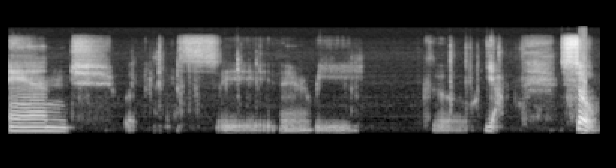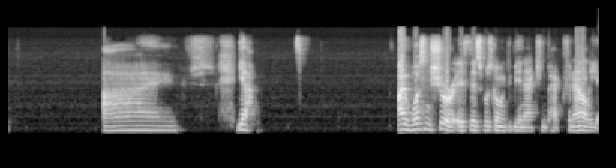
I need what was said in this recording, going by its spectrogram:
and let's see there we go. Yeah. So I yeah. I wasn't sure if this was going to be an action-packed finale.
